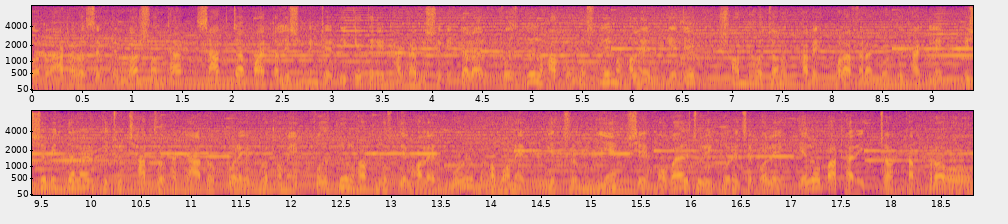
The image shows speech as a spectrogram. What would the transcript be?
গত আঠারো সেপ্টেম্বর সন্ধ্যা সাতটা মিনিটের দিকে তিনি ঢাকা বিশ্ববিদ্যালয়ের ফজলুল হক মুসলিম হলের গেটে সন্দেহজনকভাবে ঘোরাফেরা করতে থাকলে বিশ্ববিদ্যালয়ের কিছু ছাত্র তাকে আটক করে প্রথমে ফজলুল হক মুসলিম হলের মূল ভবনের গেটরুমে নিয়ে সে মোবাইল চুরি করেছে বলে এলোপাথারি, চরথাপ্র ও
